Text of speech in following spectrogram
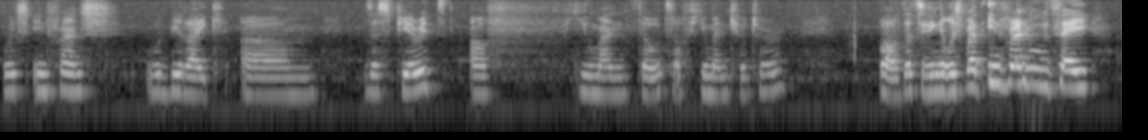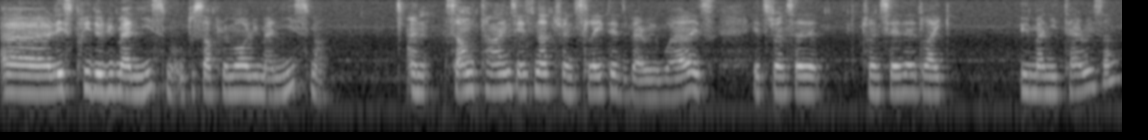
which in French would be like um, the spirit of human thoughts of human culture. Well, that's in English, but in French we would say uh, l'esprit de l'humanisme, ou tout simplement l'humanisme. And sometimes it's not translated very well. It's it's translated translated like humanitarianism.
